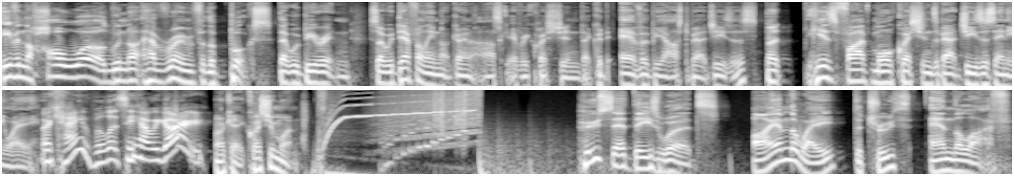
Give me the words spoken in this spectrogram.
even the whole world would not have room for the books that would be written. So we're definitely not going to ask every question that could ever be asked about Jesus. But here's five more questions about Jesus anyway. Okay, well, let's see how we go. Okay, question one Who said these words? I am the way, the truth, and the life.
